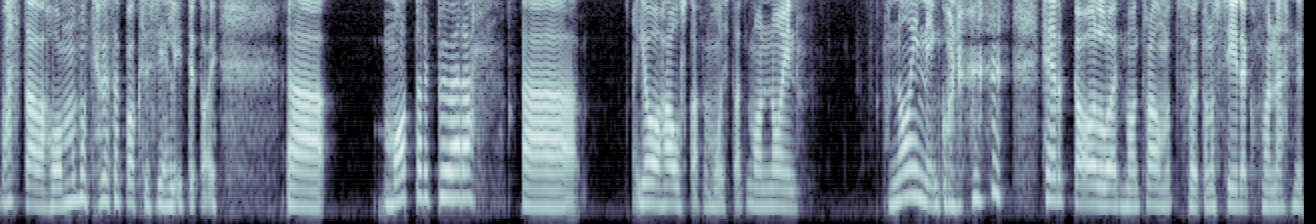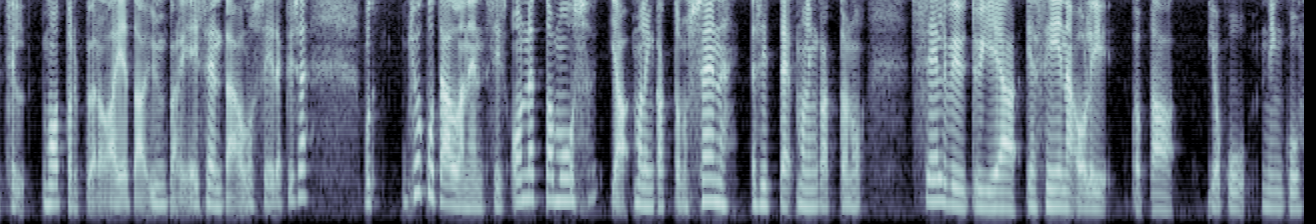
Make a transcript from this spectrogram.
vastaava homma, mutta joka tapauksessa siihen liittyy toi ää, moottoripyörä. Ää, joo, hauskaa, että mä muistan, että mä oon noin, noin niin kuin herkkä ollut, että mä oon traumatisoitunut siitä, kun mä oon nähnyt, sillä moottoripyörällä ajetaan ympäri. Ei sentään ollut siitä kyse. Mutta joku tällainen siis onnettomuus ja mä olin kattonut sen ja sitten mä olin kattonut – selviytyjiä ja siinä oli tota, joku niin kuin,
